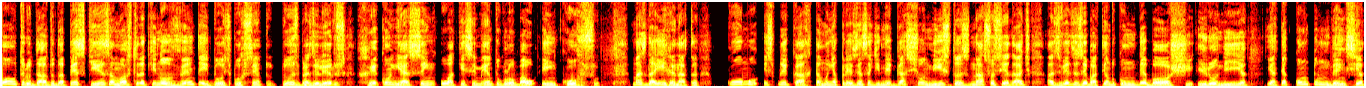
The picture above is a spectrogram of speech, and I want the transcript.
Outro dado da pesquisa mostra que 92% dos brasileiros reconhecem o aquecimento global em curso. Mas daí, Renata, Como explicar tamanha presença de negacionistas na sociedade, às vezes rebatendo com deboche, ironia e até contundência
